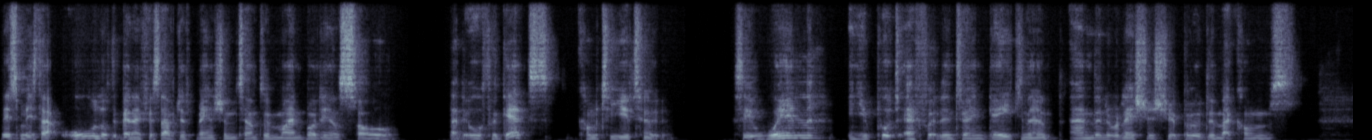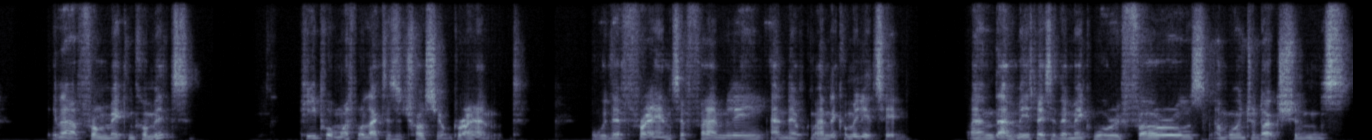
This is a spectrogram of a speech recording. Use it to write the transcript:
This means that all of the benefits I've just mentioned in terms of mind, body, and soul that the author gets come to you too. See, when you put effort into engagement and then the relationship building that comes, you know, from making comments, people are much more likely to trust your brand with their friends, their family, and their and the community. And that means basically they make more referrals and more introductions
